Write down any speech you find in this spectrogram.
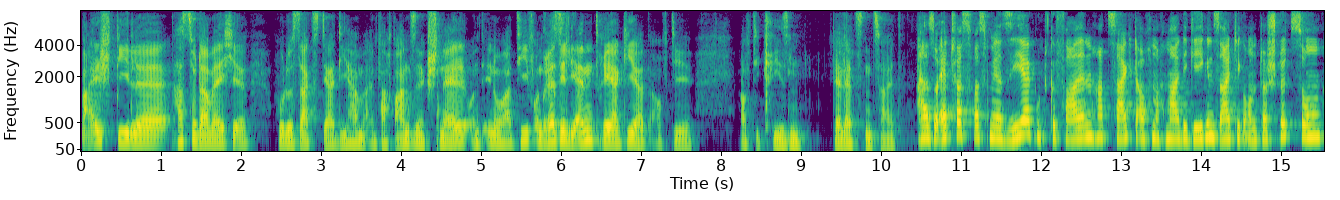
Beispiele? Hast du da welche, wo du sagst, ja, die haben einfach wahnsinnig schnell und innovativ und resilient reagiert auf die, auf die Krisen der letzten Zeit? Also etwas, was mir sehr gut gefallen hat, zeigt auch nochmal die gegenseitige Unterstützung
